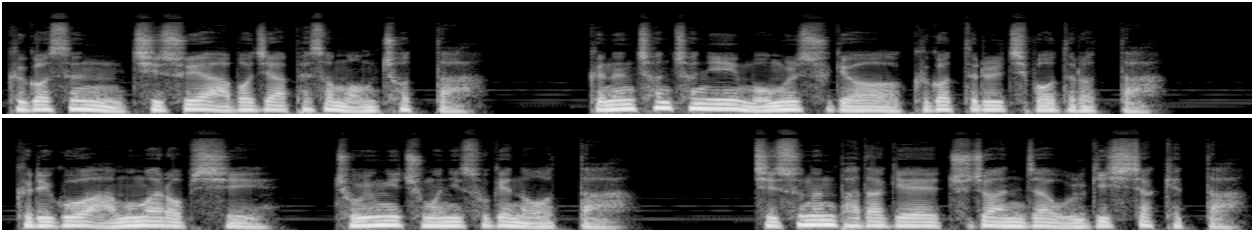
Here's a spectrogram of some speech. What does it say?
그것은 지수의 아버지 앞에서 멈췄다. 그는 천천히 몸을 숙여 그것들을 집어들었다. 그리고 아무 말 없이 조용히 주머니 속에 넣었다. 지수는 바닥에 주저앉아 울기 시작했다.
